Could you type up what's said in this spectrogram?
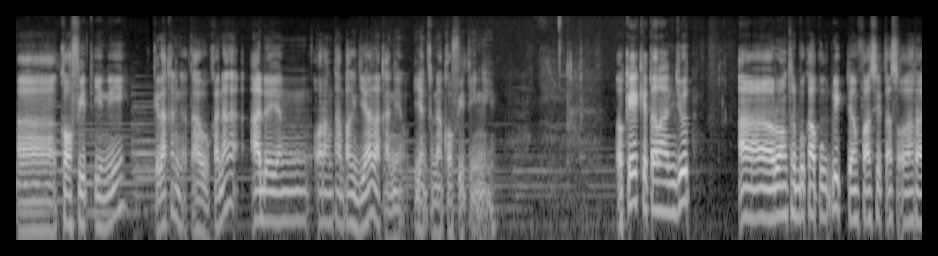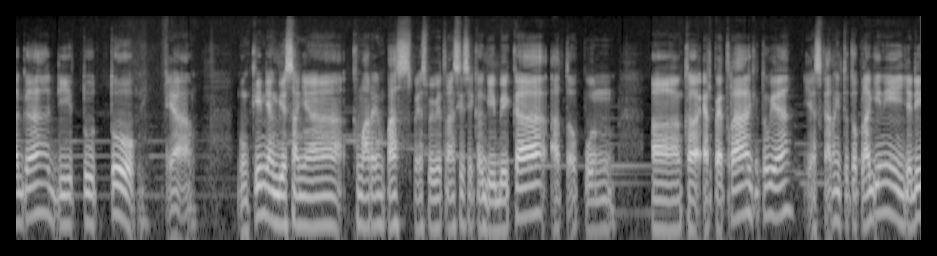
uh, COVID ini kita kan nggak tahu karena ada yang orang tanpa gejala kan ya yang kena COVID ini. Oke, kita lanjut. Eh, ruang terbuka publik dan fasilitas olahraga ditutup. Ya, mungkin yang biasanya kemarin pas PSBB transisi ke GBK ataupun eh, ke RPTRA gitu ya, ya sekarang ditutup lagi nih. Jadi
